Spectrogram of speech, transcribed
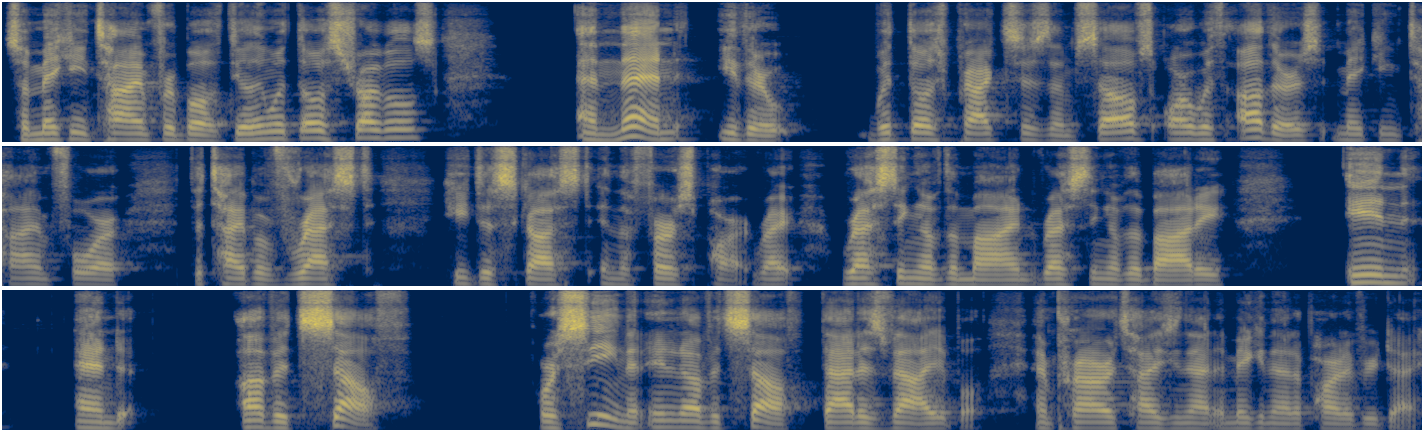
So, making time for both dealing with those struggles and then either with those practices themselves or with others, making time for the type of rest he discussed in the first part, right? Resting of the mind, resting of the body in and of itself, or seeing that in and of itself, that is valuable and prioritizing that and making that a part of your day.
